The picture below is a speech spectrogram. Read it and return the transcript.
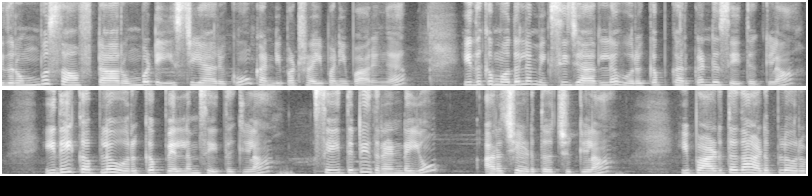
இது ரொம்ப சாஃப்டாக ரொம்ப டேஸ்டியாக இருக்கும். கண்டிப்பாக ட்ரை பண்ணி பாருங்கள் இதுக்கு முதல்ல மிக்ஸி ஜாரில் ஒரு கப் கற்கண்டு சேர்த்துக்கலாம். இதே கப்பில் ஒரு கப் வெல்லம் சேர்த்துக்கலாம். சேர்த்துட்டு இது ரெண்டையும் அரைச்சி எடுத்து வச்சுக்கலாம். இப்போ அடுத்ததாக அடுப்பில் ஒரு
